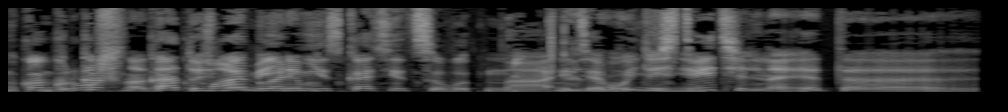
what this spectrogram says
ну как, грустно, как, да? Как То есть маме мы говорим... не скатиться вот на эти ну, обвинения? Действительно, это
